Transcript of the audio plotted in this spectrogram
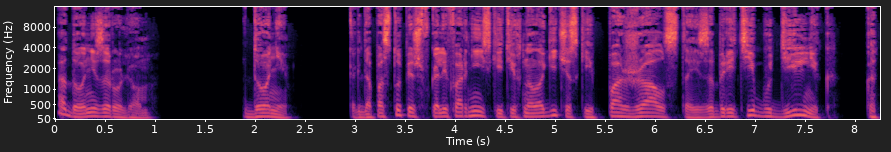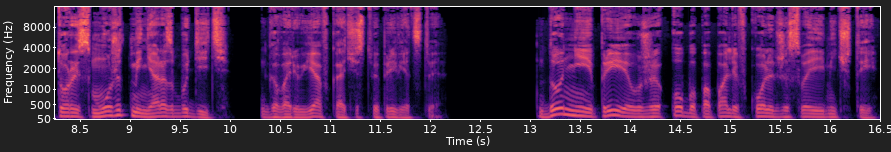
а Дони за рулем. «Дони, когда поступишь в Калифорнийский технологический, пожалуйста, изобрети будильник, который сможет меня разбудить», говорю я в качестве приветствия. Донни и Прия уже оба попали в колледжи своей мечты.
